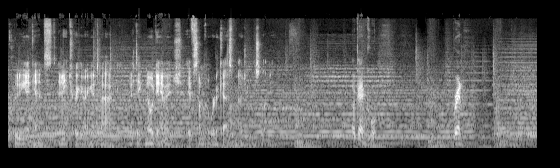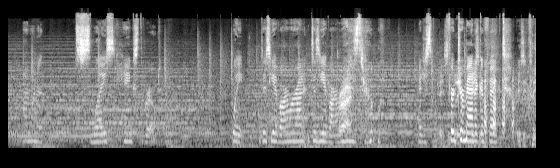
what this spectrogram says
including against any triggering attack. I take no damage if someone were to cast magic missile at me. Okay, cool. Bryn. I'm gonna slice Hank's throat. Wait, does he have armor on it? Does he have armor Right. on his throat? I just for dramatic basically- effect. Basically,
